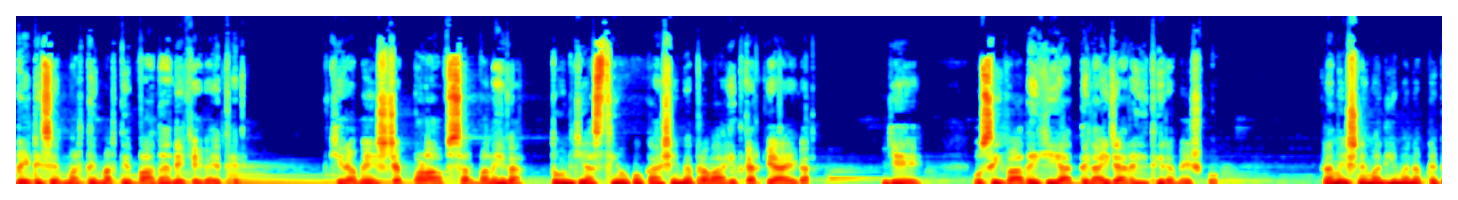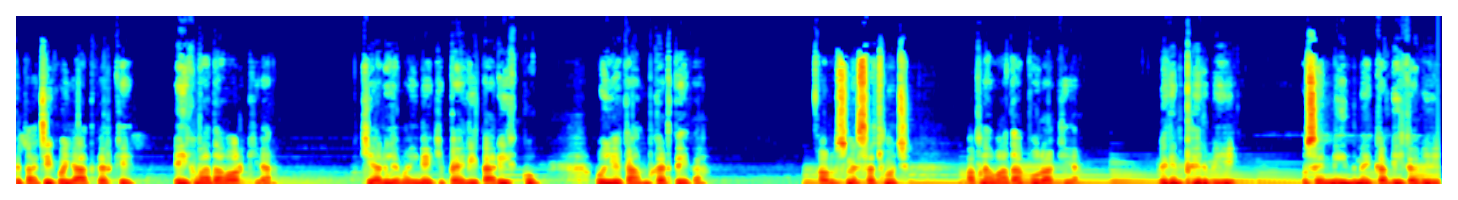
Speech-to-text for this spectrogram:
बेटे से मरते मरते वादा लेके गए थे कि रमेश जब बड़ा अफसर बनेगा तो उनकी अस्थियों को काशी में प्रवाहित करके आएगा। ये उसी वादे की याद दिलाई जा रही थी रमेश को। रमेश ने मन ही मन अपने पिताजी को याद करके एक वादा और किया कि अगले महीने की पहली तारीख को वो ये काम कर देगा। और उसने सचमुच अपना वादा पूरा किया। लेकिन फिर भी उसे नींद में कभी कभी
